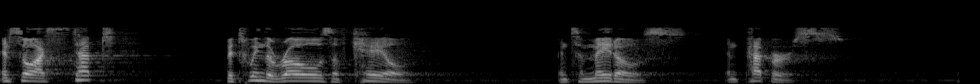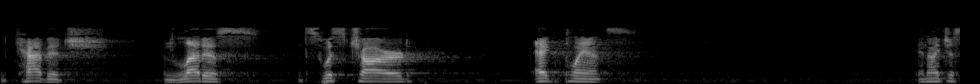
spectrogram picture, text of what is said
And so I stepped between the rows of kale and tomatoes and peppers and cabbage and lettuce Swiss chard, eggplants. And I just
